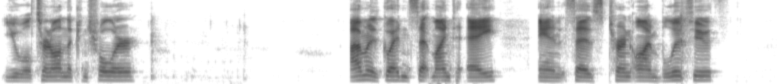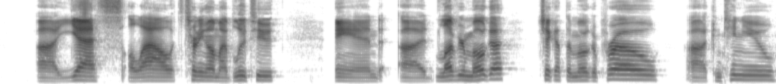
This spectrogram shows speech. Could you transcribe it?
you will turn on the controller. I'm going to go ahead and set mine to A and it says turn on Bluetooth. Uh, yes, allow. It's turning on my Bluetooth. And uh, love your Moga. Check out the Moga Pro. Uh, continue.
